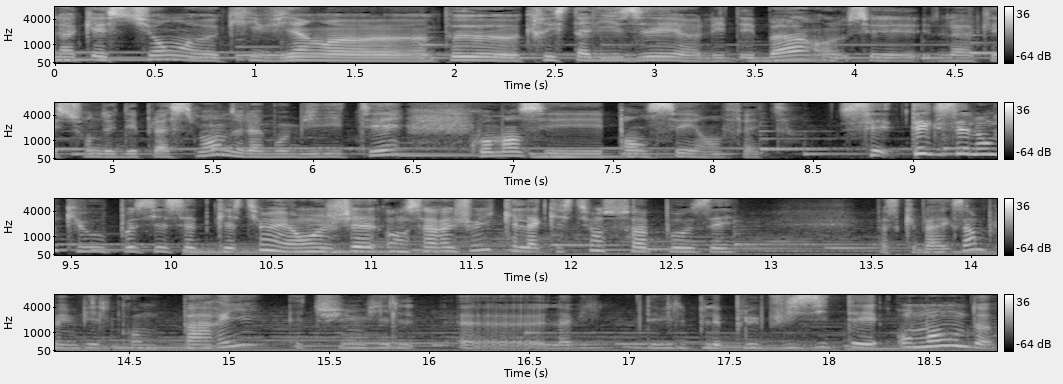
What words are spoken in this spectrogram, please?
La question euh, qui vient euh, un peu cristalliser euh, les débats, c'est la question des déplacements, de la mobilité. Comment c'est pensé en fait? C'est excellent que vous posiez cette question et on, on s'est réjoui que la question soit posée. Parce que par exemple, une ville comme Paris est une ville, euh, la ville des villes les plus visitées au monde.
